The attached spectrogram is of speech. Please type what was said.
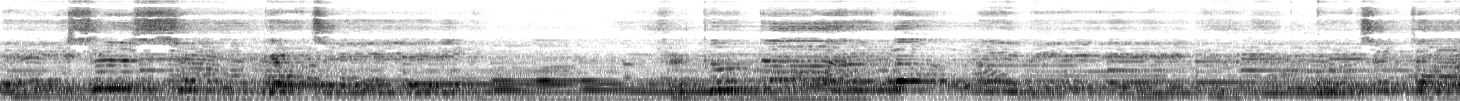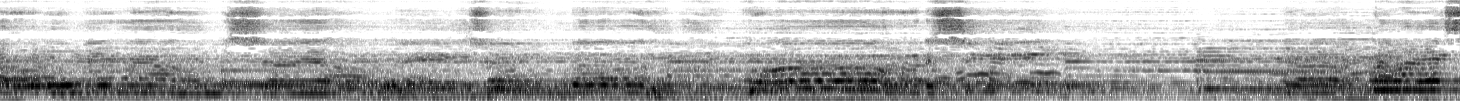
明是想靠近，却孤单的黎明。不知道我们两个想要为什么？我的心，那爱情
